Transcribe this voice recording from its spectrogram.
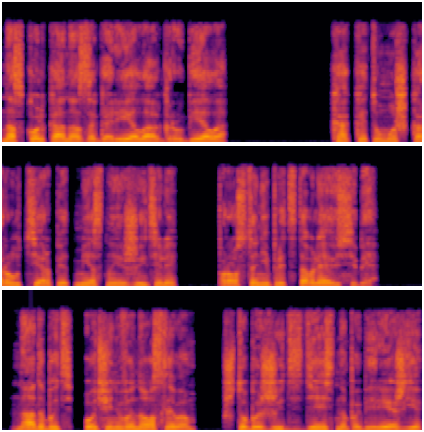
насколько она загорела, огрубела. Как эту мошкару терпят местные жители, просто не представляю себе. Надо быть очень выносливым, чтобы жить здесь, на побережье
